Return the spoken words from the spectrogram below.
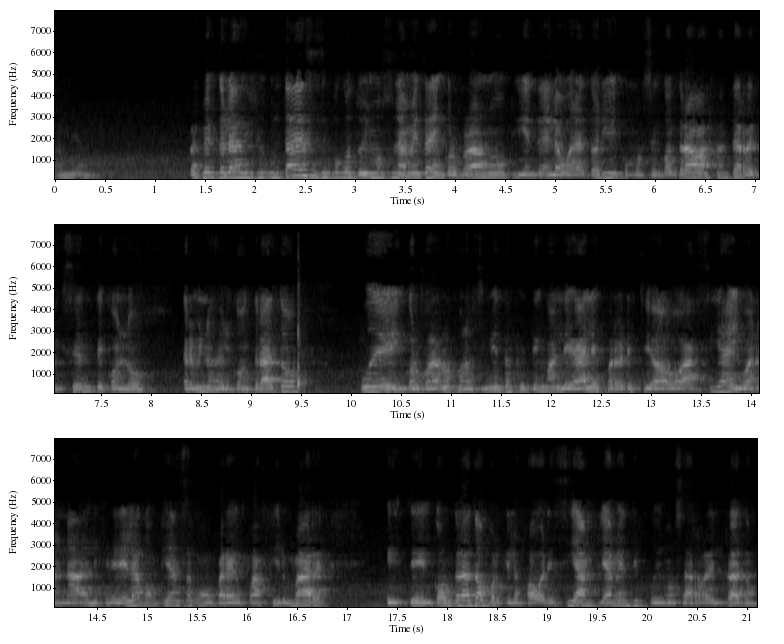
también. Respecto a las dificultades, hace poco tuvimos una meta de incorporar a un nuevo cliente en el laboratorio y como se encontraba bastante reticente con los términos del contrato, pude incorporar los conocimientos que tengo en legales por haber estudiado abogacía y bueno, nada, le generé la confianza como para que pueda firmar este, el contrato porque lo favorecía ampliamente y pudimos cerrar el trato.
